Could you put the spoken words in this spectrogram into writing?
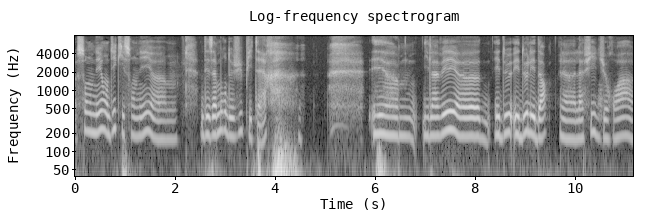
sont nés, on dit qu'ils sont nés euh, des amours de Jupiter. et il avait et de, et de Leda, la, fille du roi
